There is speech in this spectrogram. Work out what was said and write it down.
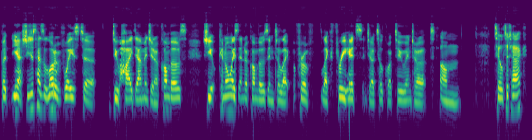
But yeah, she just has a lot of ways to do high damage in her combos. She can always end her combos into like for like three hits into a tilt quirk two into a um tilt attack,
